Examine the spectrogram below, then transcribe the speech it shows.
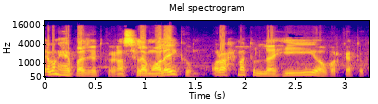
এবং হেফাজত করুন। আসসালামু আলাইকুম ও রহমতুল্লাহি ওবরকাতুহ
